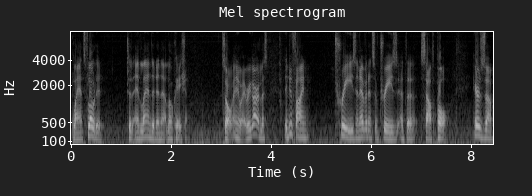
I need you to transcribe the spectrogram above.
plants floated and landed in that location. So anyway, regardless, they do find trees and evidence of trees at the South Pole. Here's an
